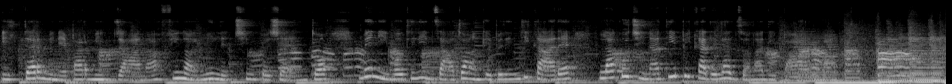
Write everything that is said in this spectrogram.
il termine parmigiana fino al 1500 veniva utilizzato anche per indicare la cucina tipica della zona di Parma.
